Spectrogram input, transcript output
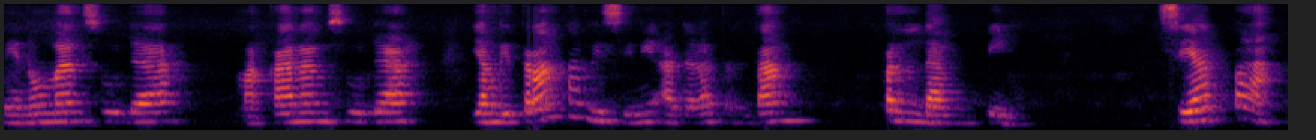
minuman sudah makanan sudah yang diterangkan di sini adalah tentang pendamping siapa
